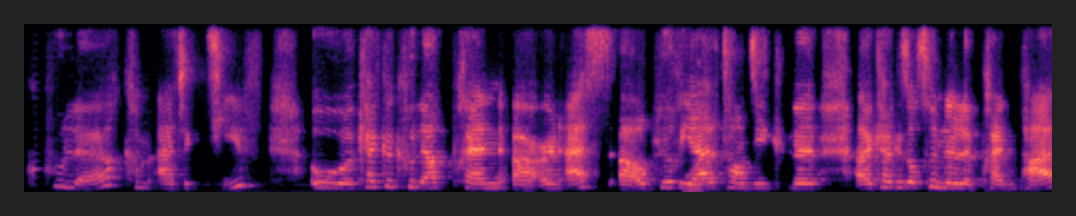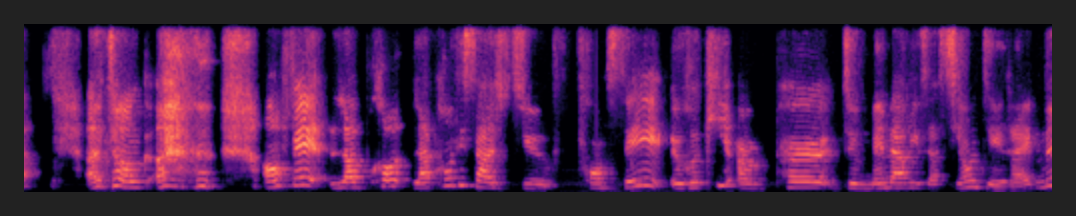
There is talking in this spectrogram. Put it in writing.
couleur comme adjectif ou quelques couleurs prennent euh, un S euh, au pluriel tandis que euh, quelques autres ne le prennent pas. donc, en fait, l'apprentissage du français requiert un peu de mémorisation des règles.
